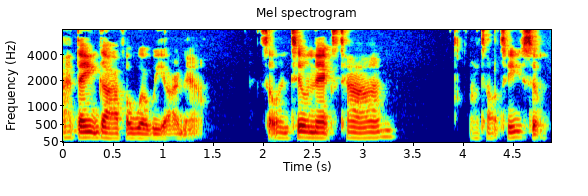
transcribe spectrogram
I thank God for where we are now. So until next time, I'll talk to you soon.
